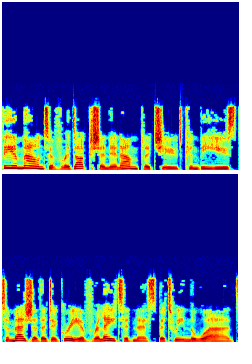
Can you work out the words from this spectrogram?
The amount of reduction in amplitude can be used to measure the degree of relatedness between the words.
